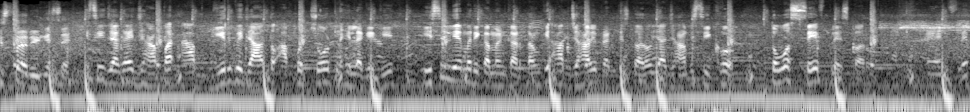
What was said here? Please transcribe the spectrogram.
इस तरीके से। इसी जगह जहाँ पर आप गिर भी जाओ तो आपको चोट नहीं लगेगी इसीलिए मैं रिकमेंड करता हूँ कि आप जहाँ भी प्रैक्टिस करो या जहाँ भी सीखो तो वो सेफ़ प्लेस करो। एंड फ्लिप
